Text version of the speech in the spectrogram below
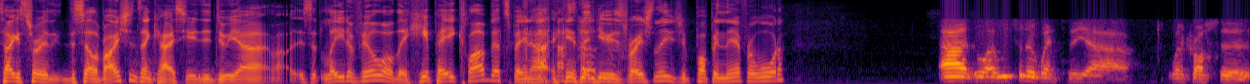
Take us through the celebrations then, Casey. Did we, uh, is it Leederville or the Hip-E Club that's been uh, in the news recently? Did you pop in there for a water? Uh, well, we sort of went to the uh, went across the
